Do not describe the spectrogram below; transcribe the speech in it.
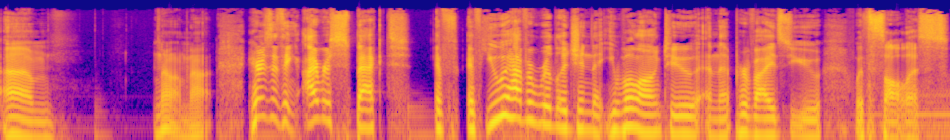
Um, no, I'm not. Here's the thing I respect. If, if you have a religion that you belong to and that provides you with solace,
